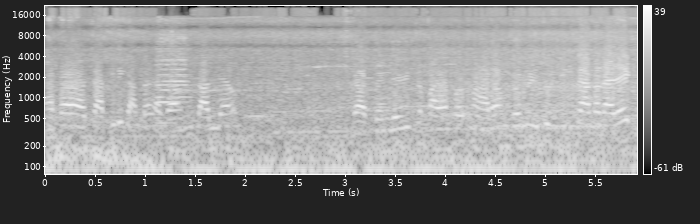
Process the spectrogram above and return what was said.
आता चाकरी खाता खाता आम्ही चालल्या आहोत. देवीचं पायापासून आराम करून इथून निघता आता डायरेक्ट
